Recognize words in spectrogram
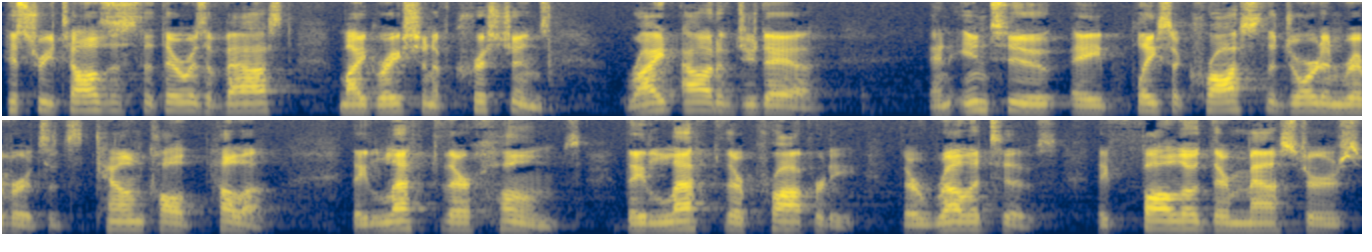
History tells us that there was a vast migration of Christians right out of Judea and into a place across the Jordan River. It's a town called Pella. They left their homes, they left their property, their relatives. They followed their master's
